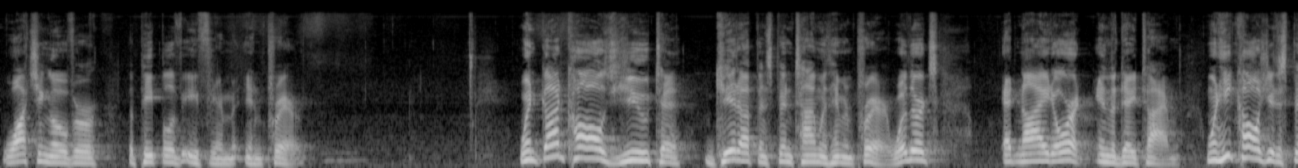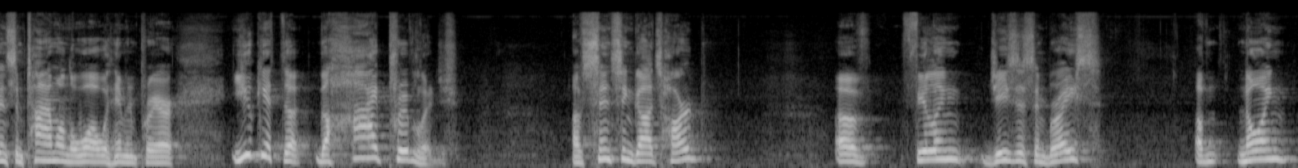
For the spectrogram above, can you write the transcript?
watching over the people of Ephraim in prayer. When God calls you to get up and spend time with Him in prayer, whether it's at night or in the daytime. When He calls you to spend some time on the wall with Him in prayer, you get the, the high privilege of sensing God's heart, of feeling Jesus' embrace, of knowing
